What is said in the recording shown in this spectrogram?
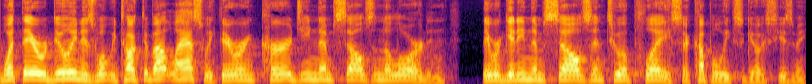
what they were doing is what we talked about last week. They were encouraging themselves in the Lord, and they were getting themselves into a place, a couple weeks ago, excuse me,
